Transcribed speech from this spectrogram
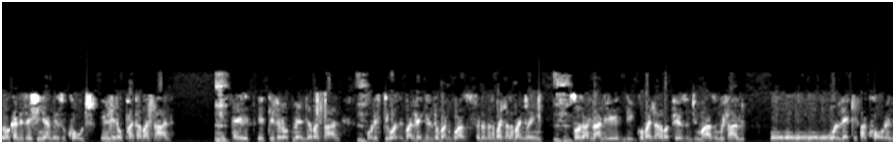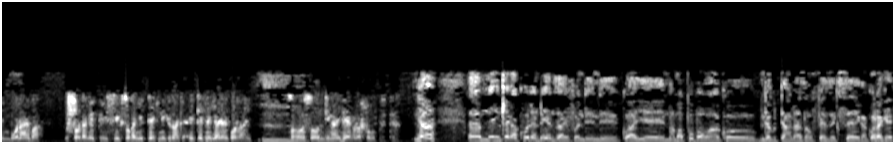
i-organization yam as ucoach indlela yokuphatha abadlali Mm. um i-development yabadlali Mm. holistic because ibalulekile into yoba ndikwazi usebenza nabadlali abancinci Mhm. so that nandi ndikobadlali abaphezulu ndimazi umdlali o- o- o- olekha isakhono endimbonayo uba ushota ngee-basics okanye itekniki zakhe itekniki yakhe ayikho rayithi Mm. so so ndingayibeka ngelo hlobo britan ya um intle kakhulu into yenzayo efondini kwaye namaphupha wakho kungekudala azawufezekiseka kodwa ke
